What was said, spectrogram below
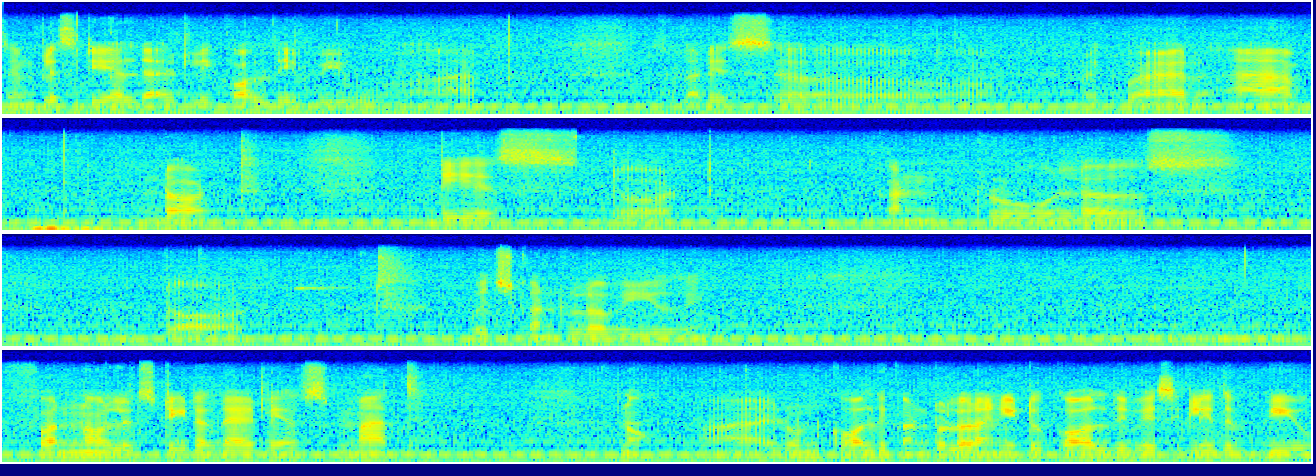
simplicity I'll directly call the view app. So that is uh, require app dot ds dot controllers dot which controller we using? For now let's take it as directly as math. No I don't call the controller I need to call the basically the view.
